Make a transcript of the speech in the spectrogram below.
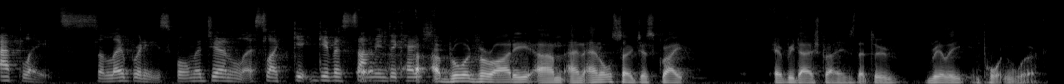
athletes, celebrities, former journalists? Like, give us some indication. A, a broad variety, um, and, and also just great everyday Australians that do really important work.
